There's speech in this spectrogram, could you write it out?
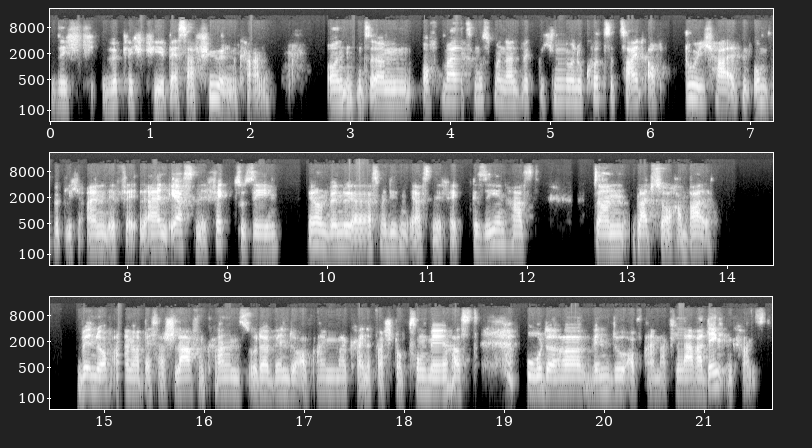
sich wirklich viel besser fühlen kann. Und ähm, oftmals muss man dann wirklich nur eine kurze Zeit auch durchhalten, um wirklich einen, Effekt, einen ersten Effekt zu sehen. Ja, und wenn du ja erstmal diesen ersten Effekt gesehen hast, dann bleibst du auch am Ball. Wenn du auf einmal besser schlafen kannst oder wenn du auf einmal keine Verstopfung mehr hast oder wenn du auf einmal klarer denken kannst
